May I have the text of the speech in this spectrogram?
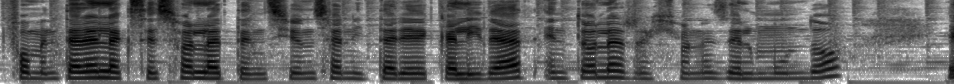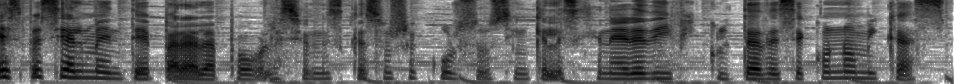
fomentar el acceso a la atención sanitaria de calidad en todas las regiones del mundo, especialmente para la población de escasos recursos sin que les genere dificultades económicas.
